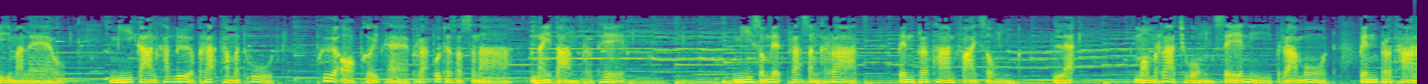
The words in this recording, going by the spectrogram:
ปีมาแล้ว มีการคัดเลือกพระธรรมทูต เพื่อออกเผยแผ่พระพุทธศาสนาในต่างประเทศ มีสมเด็จพระสังฆราชเป็นประธานฝ่ายสงฆ์และ หม่อมราชวงศ์เสนีปราโมทเป็นประธาน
